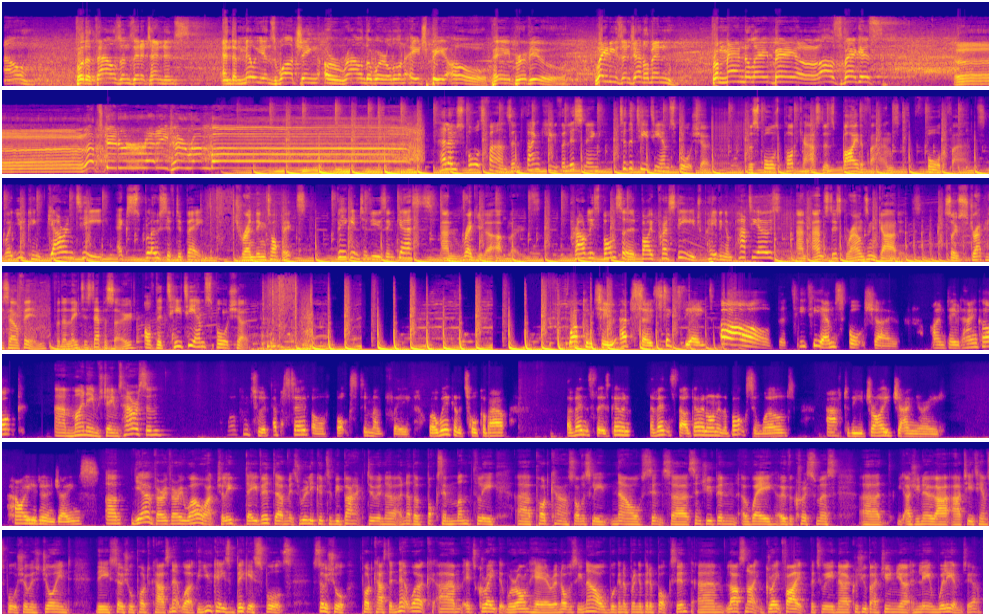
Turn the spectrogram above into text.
Now, for the thousands in attendance and the millions watching around the world on HBO pay per view. Ladies and gentlemen, from Mandalay Bay, Las Vegas, uh, let's get ready to rumble! Hello, sports fans, and thank you for listening to the TTM Sports Show, the sports podcast that's by the fans for the fans, where you can guarantee explosive debate, trending topics, big interviews and guests, and regular uploads. Proudly sponsored by Prestige Paving and Patios and Anstis Grounds and Gardens. So strap yourself in for the latest episode of the TTM Sports Show. Welcome to episode 68 of the TTM Sports Show. I'm David Hancock. And my name's James Harrison. Welcome to an episode of Boxing Monthly, where we're going to talk about events that is going events that are going on in the boxing world after the dry January. How are you doing, James? Um, yeah, very, very well, actually, David. Um, it's really good to be back doing a, another Boxing Monthly uh, podcast. Obviously, now since uh, since you've been away over Christmas, uh, as you know, our, our, TTM Sports Show has joined the Social Podcast Network, the UK's biggest sports social podcasting network. Um, it's great that we're on here, and obviously now we're going to bring a bit of boxing. Um, last night, great fight between uh, Chris Eubank Jr. and Liam Williams. Yeah.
